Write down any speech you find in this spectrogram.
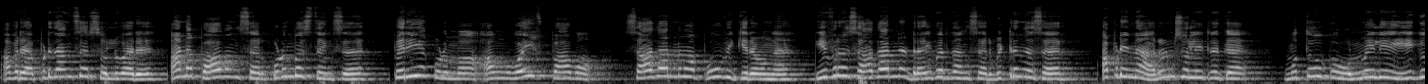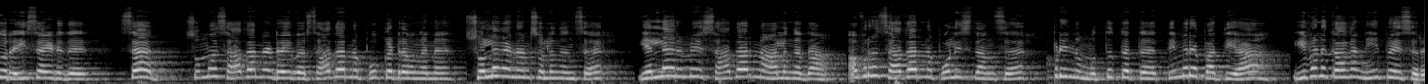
அவர் அப்படிதாங்க சார் சொல்லுவாரு. ஆனா பாவங்க சார் குடும்பஸ்தங்க சார். பெரிய குடும்பம் அவங்க ஒய்ஃப் பாவம். சாதாரணமா பூ விற்கிறவங்க இவரும் சாதாரண டிரைவர் தாங்க சார் விட்டுருங்க சார். அப்படின்னு அருண் சொல்லிட்டு இருக்க முத்துவுக்கு உண்மையிலேயே ஈகோ ரைஸ் ஆயிடுது. சார் சும்மா சாதாரண டிரைவர் சாதாரண பூ கட்டுறவங்கன்னு. சொல்ல வேணாம்னு சொல்லுங்கங்க சார். எல்லாருமே சாதாரண ஆளுங்க தான். அவரும் சாதாரண போலீஸ் தாங்க சார். அப்படின்னு முத்துக்கத்தை திமிர பாத்தியா? இவனுக்காக நீ பேசுற?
